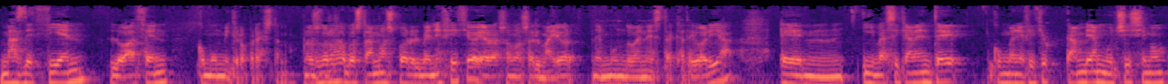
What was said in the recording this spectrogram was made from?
más de 100 lo hacen como un micropréstamo. Nosotros apostamos por el beneficio y ahora somos el mayor del mundo en esta categoría. eh, y básicamente, con beneficio cambia muchísimo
